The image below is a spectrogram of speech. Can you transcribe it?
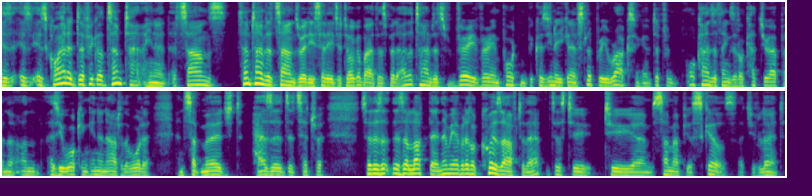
is, is is quite a difficult. Sometimes you know it sounds sometimes it sounds really silly to talk about this, but other times it's very very important because you know you can have slippery rocks, you can have different all kinds of things that'll cut you up and on as you're walking in and out of the water, and submerged hazards, etc. So there's a, there's a lot there, and then we have a little quiz after that just to to um, sum up your skills that you've learned.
